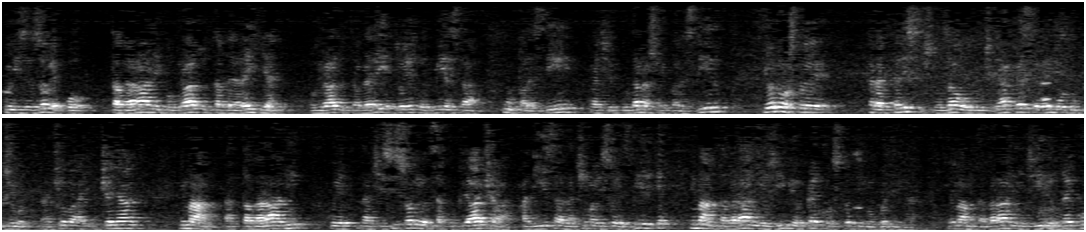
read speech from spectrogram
koji se zove po Tabarani, po gradu Tabereje, po gradu Tabereje, to je jedno od mjesta u Palestini, znači u današnjoj Palestini. I ono što je karakteristično za ovog učenjaka, jeste da ima dug život. Znači ovaj učenjak ima Tabarani, koji je, znači, svi su oni od sakupljača hadisa, znači imaju svoje zbirke, Imam Tabarani je živio preko stotinu godina. Imam Tabarani je živio preko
